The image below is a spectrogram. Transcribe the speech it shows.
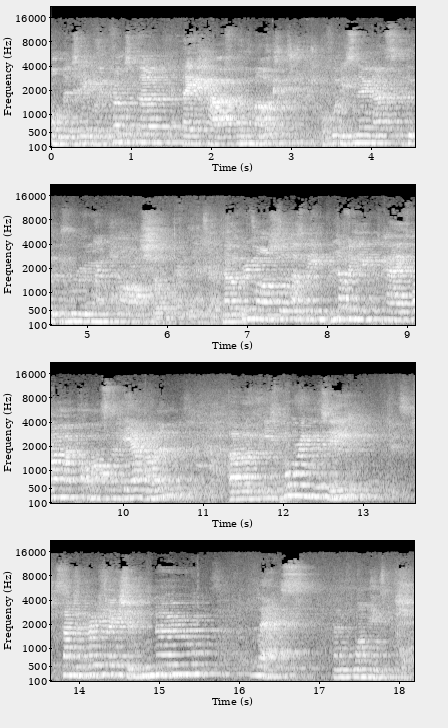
On the table in front of them, they have a mug of what is known as the Brew Marshal. Now, the Brew Marshal has been lovingly prepared by my potmaster here, Alan. Um, he's pouring the tea. Standard regulation, no less than one inch,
